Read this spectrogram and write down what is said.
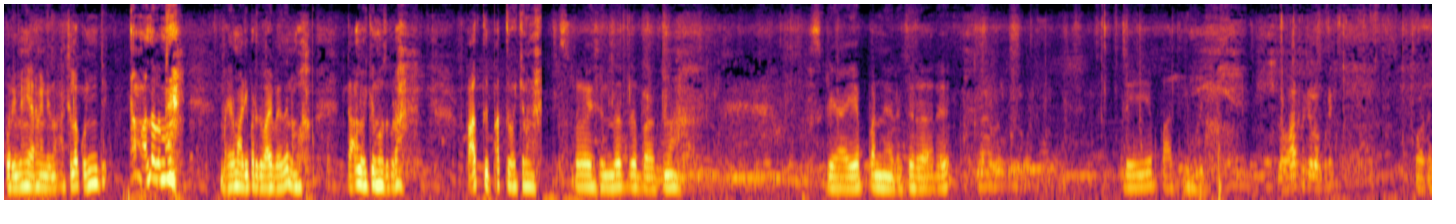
பொறுமையாக இறங்க வேண்டியது ஆக்சுவலாக கொஞ்சம் ஏமாந்தாலுமே பயமாக அடிப்படுறது வாய்ப்பு. நம்ம கால் வைக்கும்போது கூட பார்த்து பார்த்து வைக்கணுங்க. ஸோ இந்த பார்த்தோன்னா ஸ்ரீ ஐயப்பன் இருக்கிறாரு. அப்படியே பார்த்து ஃபோட்டோ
